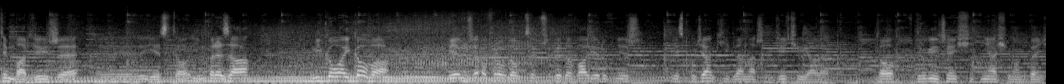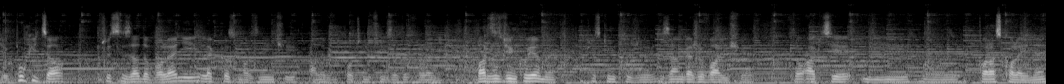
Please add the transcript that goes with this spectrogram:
Tym bardziej, że jest to impreza mikołajkowa. Wiem, że offroadowcy przygotowali również niespodzianki dla naszych dzieci, ale to w drugiej części dnia się odbędzie. Póki co wszyscy zadowoleni, lekko zmarznięci, ale wypoczęci i zadowoleni. Bardzo dziękujemy wszystkim, którzy zaangażowali się w tą akcję i e, po raz kolejny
